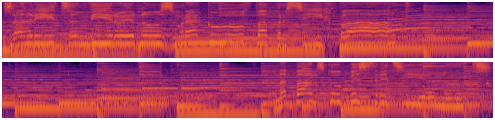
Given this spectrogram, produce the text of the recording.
Zahlíd jsem víru jednou z mraků v paprsích plát. Nad Bánskou Bystricí je noc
